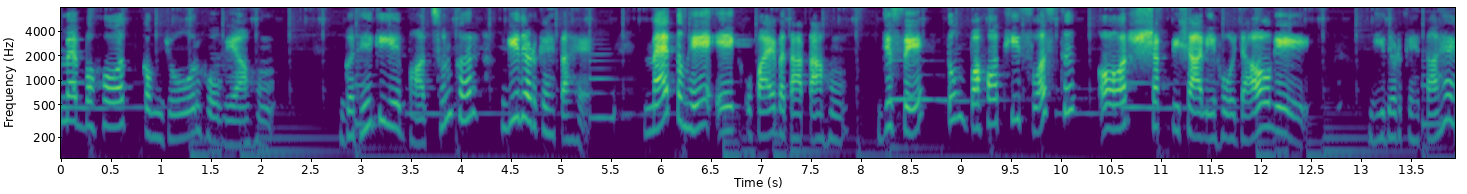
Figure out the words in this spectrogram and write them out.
मैं बहुत कमज़ोर हो गया हूँ। गधे की ये बात सुनकर गीदड़ कहता है, मैं तुम्हें एक उपाय बताता हूँ, जिससे तुम बहुत ही स्वस्थ और शक्तिशाली हो जाओगे। गीदड़ कहता है,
